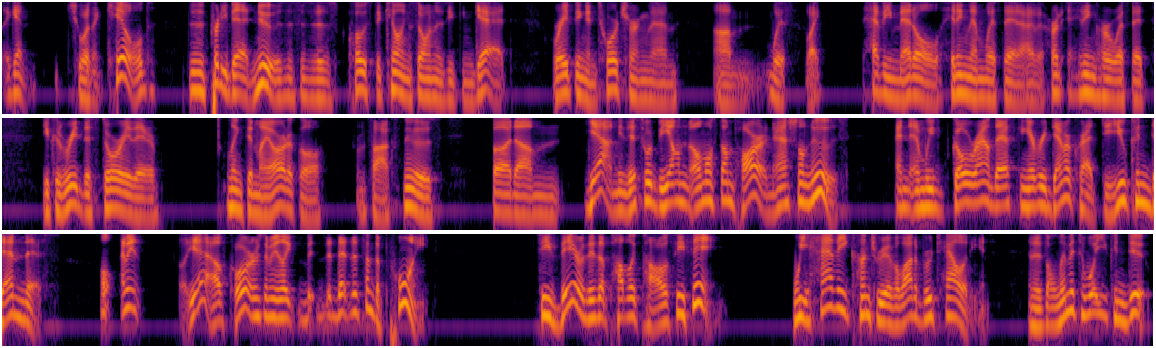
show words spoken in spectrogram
Again, she wasn't killed. This is pretty bad news. This is as close to killing someone as you can get, raping and torturing them um, with like heavy metal, hitting them with it, I've heard hitting her with it you could read the story there, linked in my article from Fox News. But um, yeah, I mean, this would be on almost on par national news, and and we go around asking every Democrat, "Do you condemn this?" Well, I mean, yeah, of course. I mean, like that, that's not the point. See, there, there's a public policy thing. We have a country with a lot of brutality in it, and there's a limit to what you can do.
